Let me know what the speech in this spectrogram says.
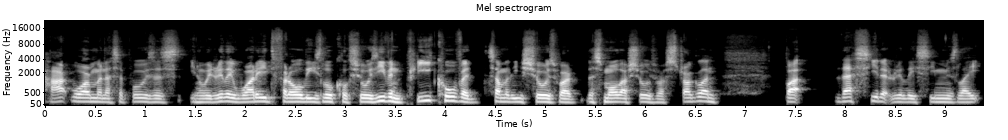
heartwarming, I suppose, is you know we really worried for all these local shows. Even pre-COVID, some of these shows were the smaller shows were struggling, but this year it really seems like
